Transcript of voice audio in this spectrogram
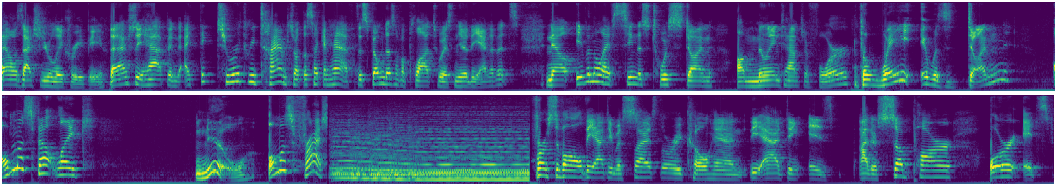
that was actually really creepy. That actually happened, I think, two or three times throughout the second half. This film does have a plot twist near the end of it. Now, even though I've seen this twist done a million times before, the way it was done almost felt like new, almost fresh. First of all, the acting besides Lauren Cohan, the acting is either subpar or it's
